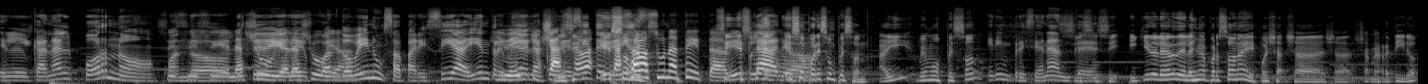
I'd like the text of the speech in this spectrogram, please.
el canal porno, Sí, cuando, sí, sí, la lluvia, de- la lluvia. Cuando Venus aparecía ahí entre Y, medio de la y lluvia. Sí, cazabas una teta. Sí, eso, Claro. eso parece un pezón. Ahí vemos pezón. Era Sí, impresionante. sí, sí. Y quiero leer de la misma persona y después ya, ya, ya, ya me retiro.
